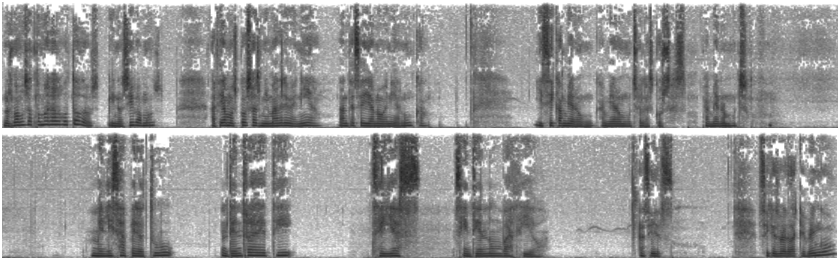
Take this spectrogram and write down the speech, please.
nos vamos a tomar algo todos y nos íbamos. Hacíamos cosas, mi madre venía Antes ella no venía nunca. Y sí cambiaron, cambiaron mucho las cosas, cambiaron mucho. Melissa, pero tú dentro de ti seguías sintiendo un vacío. Así es. Sí que es verdad que vengo,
